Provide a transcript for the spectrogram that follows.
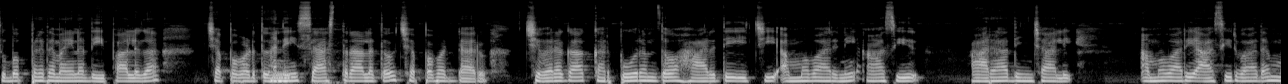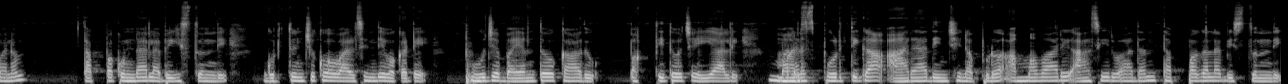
శుభప్రదమైన దీపాలుగా చెప్పబడుతుంది శాస్త్రాలతో చెప్పబడ్డారు. చివరగా కర్పూరంతో హారతి ఇచ్చి అమ్మవారిని ఆశీ ఆరాధించాలి. అమ్మవారి ఆశీర్వాదం మనం తప్పకుండా లభిస్తుంది. గుర్తుంచుకోవాల్సింది ఒకటే పూజ భయంతో కాదు భక్తితో చేయాలి మనస్ఫూర్తిగా ఆరాధించినప్పుడు అమ్మవారి ఆశీర్వాదం తప్పక లభిస్తుంది.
